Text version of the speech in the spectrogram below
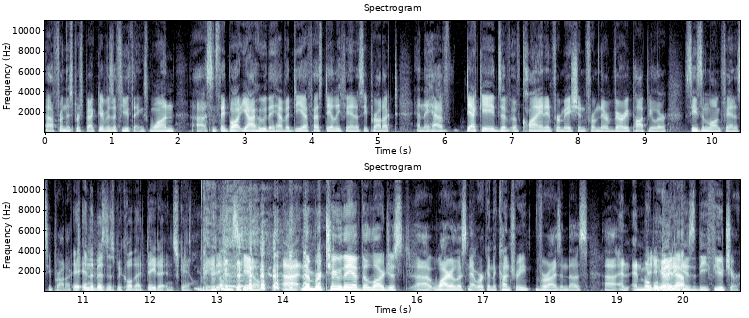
uh, from this perspective is a few things. One, uh, since they bought Yahoo, they have a DFS daily fantasy product, and they have decades of, of client information from their very popular season long fantasy product. In the business, we call that data and scale. Data and scale. Uh, number two, they have the largest uh, wireless network in the country. Verizon does, uh, and and mobile betting is the future.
